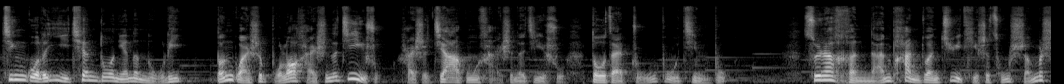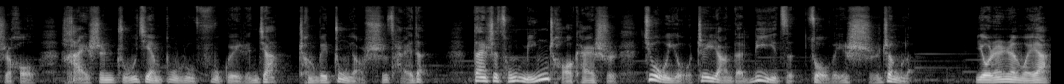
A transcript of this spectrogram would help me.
经过了一千多年的努力，甭管是捕捞海参的技术，还是加工海参的技术，都在逐步进步。虽然很难判断具体是从什么时候海参逐渐步入富贵人家，成为重要食材的，但是从明朝开始就有这样的例子作为实证了。有人认为啊，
